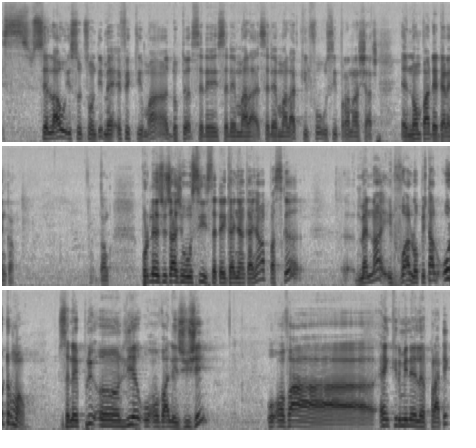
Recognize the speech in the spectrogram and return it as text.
c'est là où ils se sont dit, mais effectivement, docteur, c'est des, des, malades, des malades qu'il faut aussi prendre en charge, et non pas des délinquants. Donc, pour les usagers aussi, c'était gagnant-gagnant parce que euh, maintenant, ils voient l'hôpital autrement. Ce n'est plus un lieu où on va les juger, où on va incriminer leurs pratiques,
